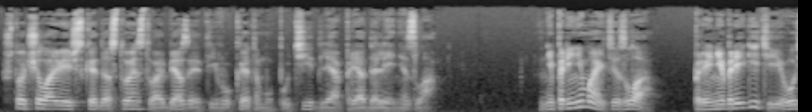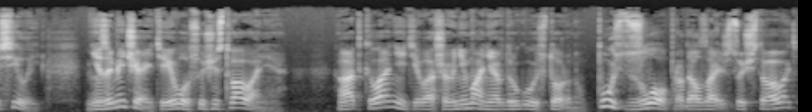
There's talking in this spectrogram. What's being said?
что человеческое достоинство обязывает его к этому пути для преодоления зла. Не принимайте зла, пренебрегите его силой, не замечайте его существования. Отклоните ваше внимание в другую сторону. Пусть зло продолжает существовать,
